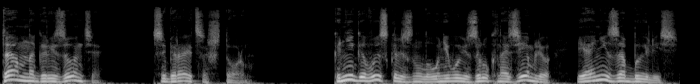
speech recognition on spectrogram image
«Там, на горизонте, собирается шторм». Книга выскользнула у него из рук на землю, и они забылись,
